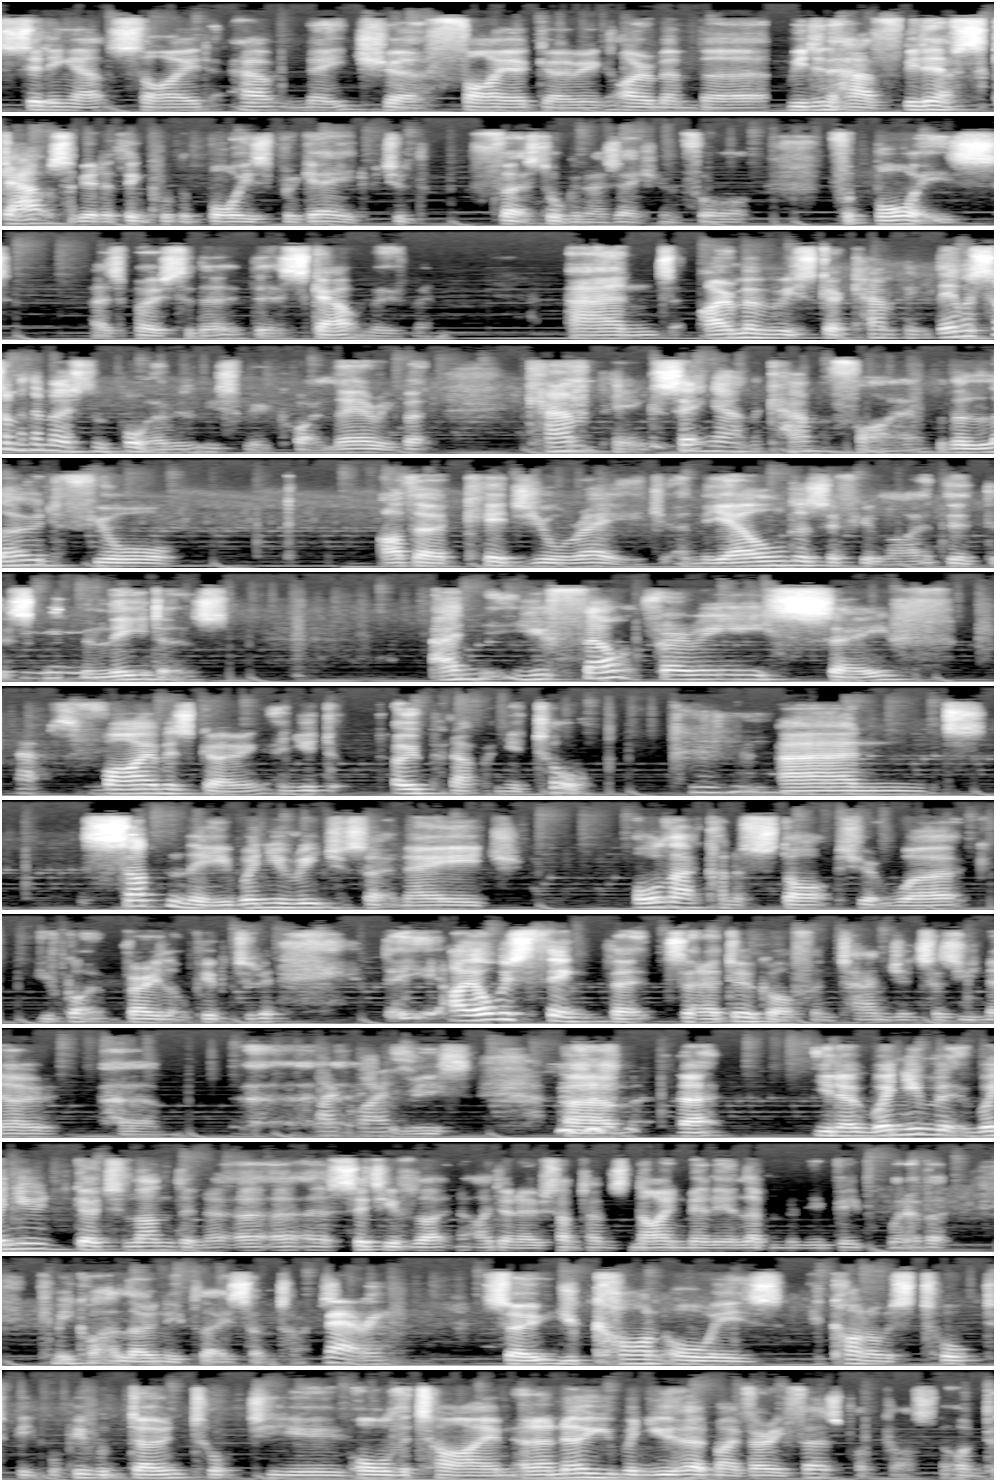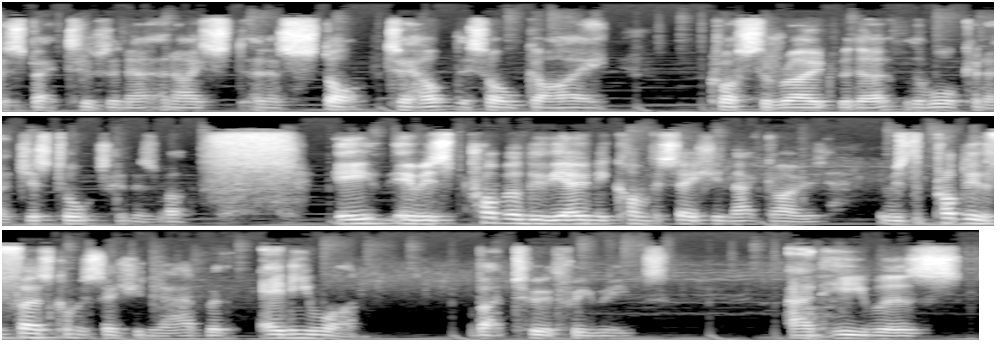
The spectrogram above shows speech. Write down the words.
sitting outside, out in nature, fire going. I remember we didn't have we didn't have scouts. We had a thing called the Boys Brigade, which was the first organization for for boys as opposed to the, the scout movement. And I remember we used to go camping. They were some of the most important. It used to be quite leery, but camping, sitting out the campfire with a load of your other kids your age and the elders, if you like, the, the, the mm-hmm. leaders, and you felt very safe. Absolutely. Fire was going, and you'd open up and you talk. Mm-hmm. And suddenly, when you reach a certain age, all that kind of stops. You're at work, you've got very little people to do. I always think that, and I do go off on tangents, as you know. Um, uh, Likewise. um, that you know when you when you go to London, a, a, city of like I don't know, sometimes nine million, 11 million people, whatever, can be quite a lonely place sometimes. Very. So you can't always you can't always talk to people. People don't talk to you all the time. And I know you when you heard my very first podcast on perspectives, and, and I and I stopped to help this old guy cross the road with a with a walker. And I just talked to him as well. It, it was probably the only conversation that guy was. It was the, probably the first conversation he had with anyone about two or three weeks, and he was,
